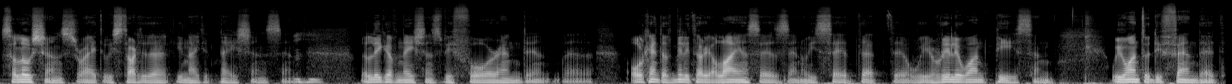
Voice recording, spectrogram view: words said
solutions, right? We started the United Nations and mm-hmm the League of Nations before and, and uh, all kind of military alliances, and we said that uh, we really want peace and we want to defend it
